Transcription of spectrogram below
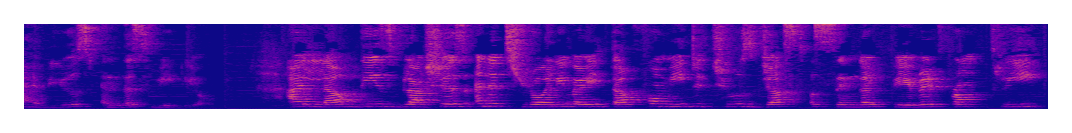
I have used in this video. I love these blushes and it's really very tough for me to choose just a single favorite from three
